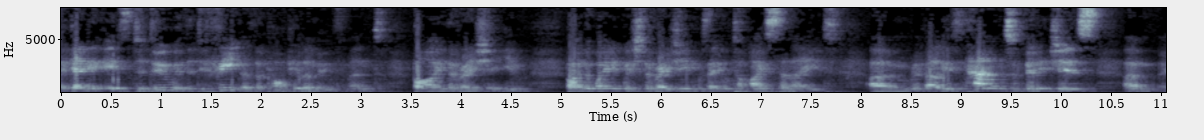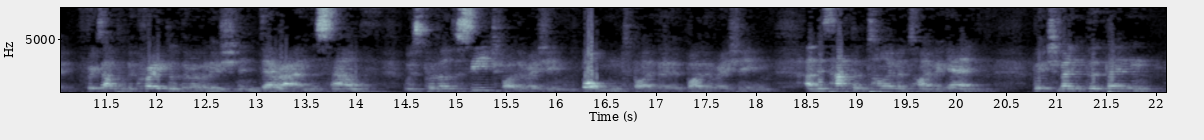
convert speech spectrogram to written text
again, it is to do with the defeat of the popular movement by the regime, by the way in which the regime was able to isolate um, rebellious towns and villages. Um, for example, the cradle of the revolution in Deraa in the south was put under siege by the regime, bombed by the, by the regime. And this happened time and time again, which meant that then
